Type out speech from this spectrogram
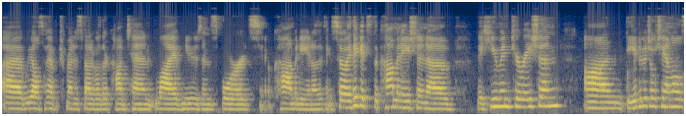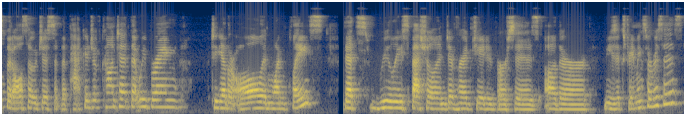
uh, we also have a tremendous amount of other content, live news and sports, you know, comedy and other things. So I think it's the combination of the human curation on the individual channels, but also just the package of content that we bring together all in one place. That's really special and differentiated versus other music streaming services.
